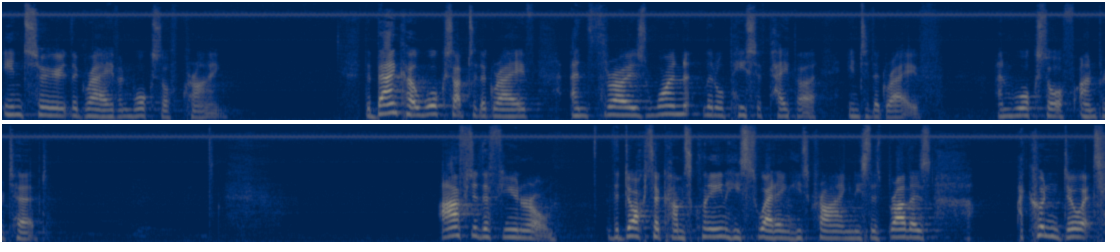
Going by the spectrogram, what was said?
into the grave and walks off crying. The banker walks up to the grave and throws one little piece of paper into the grave and walks off unperturbed. After the funeral, the doctor comes clean, he's sweating, he's crying, and he says, Brothers, I couldn't do it.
